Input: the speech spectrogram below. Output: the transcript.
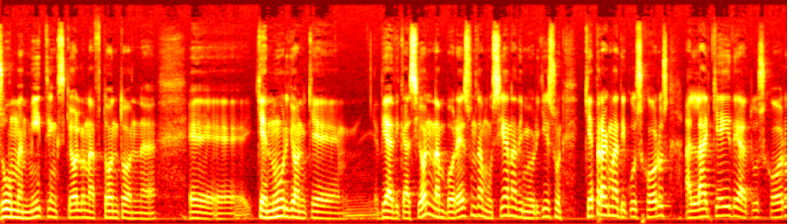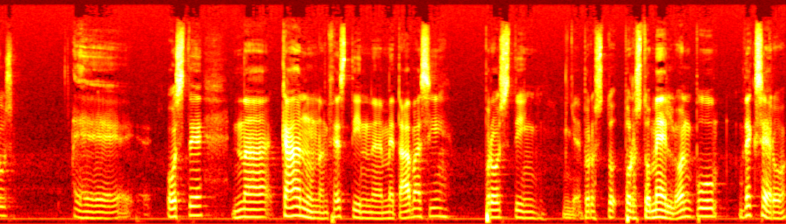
Zoom meetings και όλων αυτών των ε, καινούριων και διαδικασιών να μπορέσουν τα μουσεία να δημιουργήσουν και πραγματικούς χώρους αλλά και ιδεατούς χώρους ε, ώστε να κάνουν, αν θες, την μετάβαση προς, την, προς, το, προς το μέλλον που δεν ξέρω.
